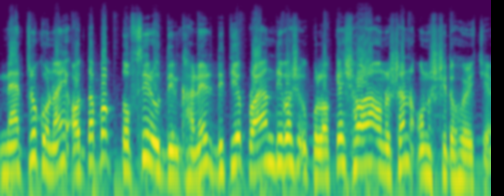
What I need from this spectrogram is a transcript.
নেত্রকোনায় অধ্যাপক তফসির উদ্দিন খানের দ্বিতীয় প্রয়াণ দিবস উপলক্ষে স্মরণা অনুষ্ঠান অনুষ্ঠিত হয়েছে।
